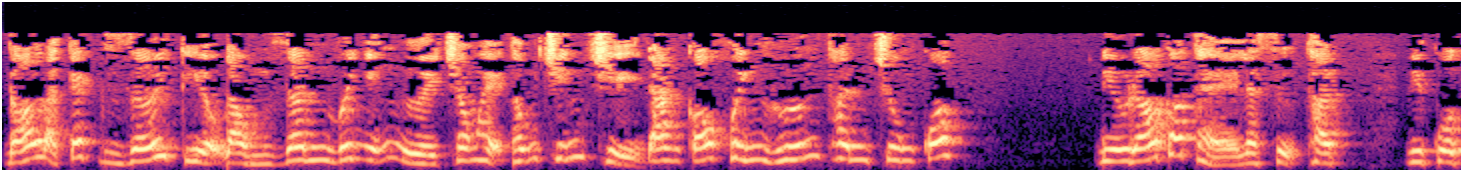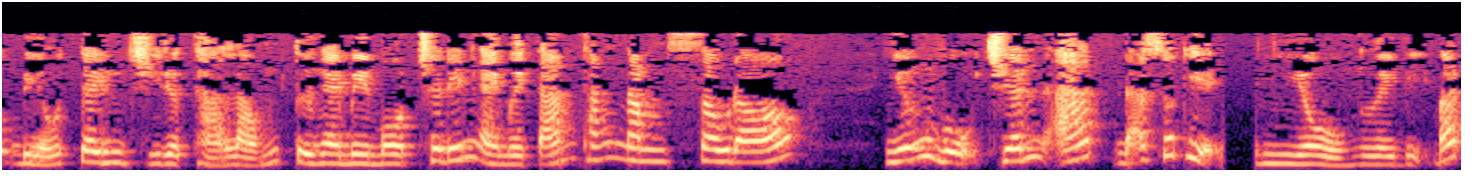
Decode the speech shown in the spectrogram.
đó là cách giới thiệu lòng dân với những người trong hệ thống chính trị đang có khuynh hướng thân Trung Quốc. Điều đó có thể là sự thật vì cuộc biểu tình chỉ được thả lỏng từ ngày 11 cho đến ngày 18 tháng 5 sau đó. Những vụ chấn áp đã xuất hiện nhiều người bị bắt,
